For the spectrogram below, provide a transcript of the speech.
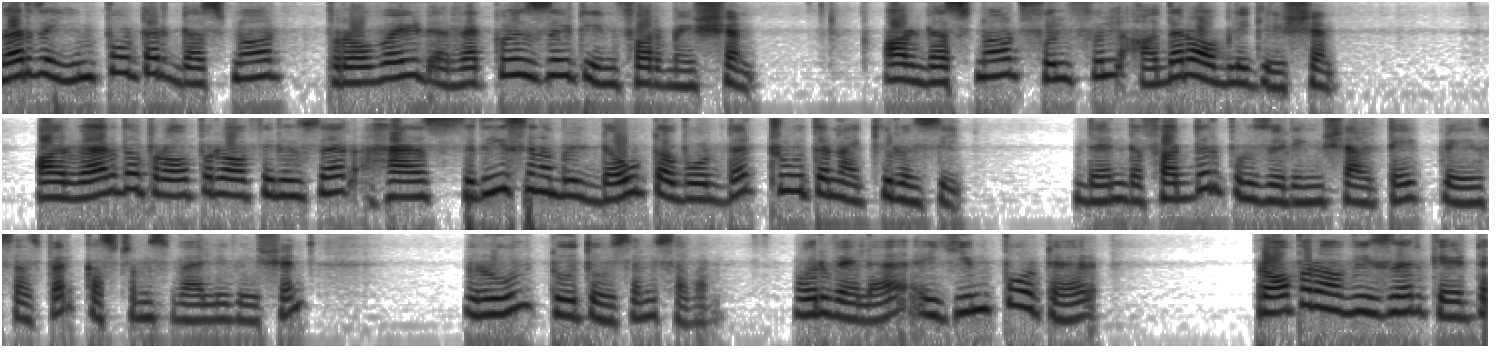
Where the importer does not provide requested information or does not fulfil other application or where the proper officer has reasonable doubt about the truth and accuracy, then the further proceeding shall take place as per customs valuation rule 2007. ஒருவேளை இம்போர்ட்டர் ப்ராப்பர் ஆஃபீஸர் கேட்ட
